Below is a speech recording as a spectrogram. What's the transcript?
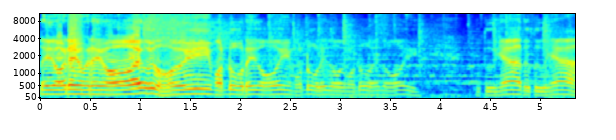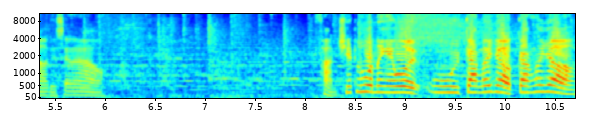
Đây rồi đây rồi đây rồi. Ôi rồi món đồ đây rồi, món đồ đây rồi, món đồ đây rồi. Từ từ nhá từ từ nhá để xem nào. Phản chết luôn anh em ơi. Ui, căng đấy nhở căng đấy nhở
